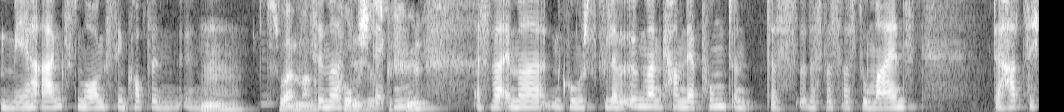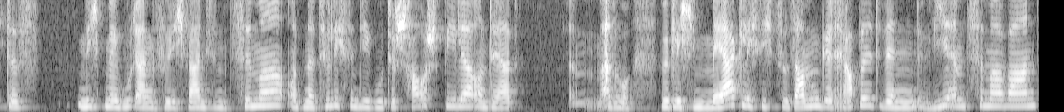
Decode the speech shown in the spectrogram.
mehr Angst, morgens den Kopf in, in mhm. das war ins immer ein komisches Gefühl. Es war immer ein komisches Gefühl, aber irgendwann kam der Punkt und das, das ist das, was du meinst. Da hat sich das nicht mehr gut angefühlt. Ich war in diesem Zimmer und natürlich sind die gute Schauspieler und der hat ähm, also wirklich merklich sich zusammengerappelt, wenn wir im Zimmer waren.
